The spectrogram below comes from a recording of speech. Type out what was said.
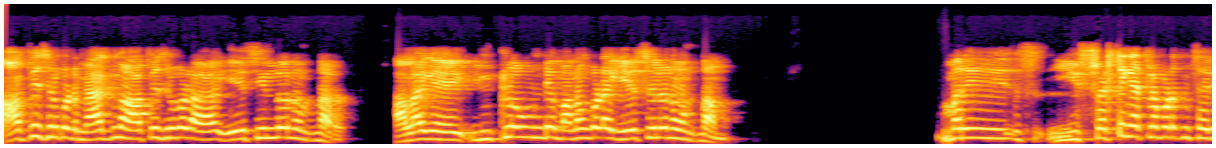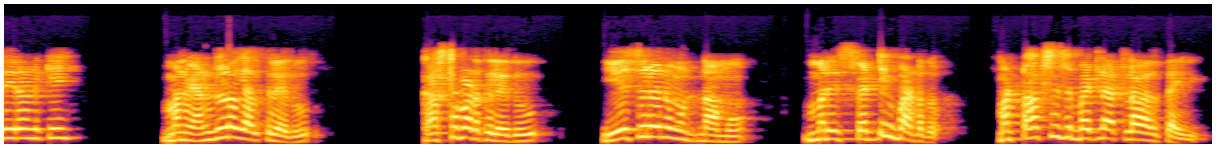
ఆఫీసులు కూడా మ్యాక్సిమం ఆఫీసులు కూడా ఏసీల్లోనే ఉంటున్నారు. అలాగే ఇంట్లో ఉండే మనం కూడా ఏసీలోనే ఉంటున్నాం. మరి ఈ స్వెట్టింగ్ ఎట్లా పడుతుంది శరీరానికి? మనం ఎండలోకి వెళ్తలేదు కష్టపడతలేదు ఏసీలోనే ఉంటున్నాము. మరి స్వెట్టింగ్ పడదు. మన టాక్సిన్స్ బయటలో ఎట్లా వెళ్తాయి?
